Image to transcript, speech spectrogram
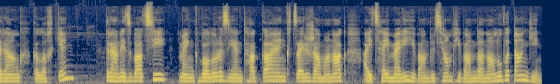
դրանք կլխկեն Դրանից բացի մենք բոլորս ենթակա ենք ծեր ժամանակ այցհեյմերի հիվանդությամբ հիվանդանալու վտանգին,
